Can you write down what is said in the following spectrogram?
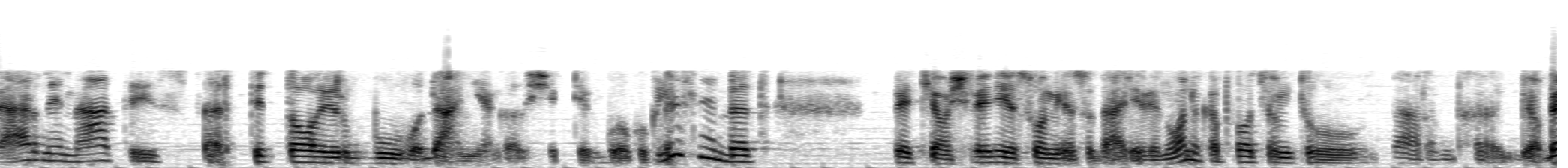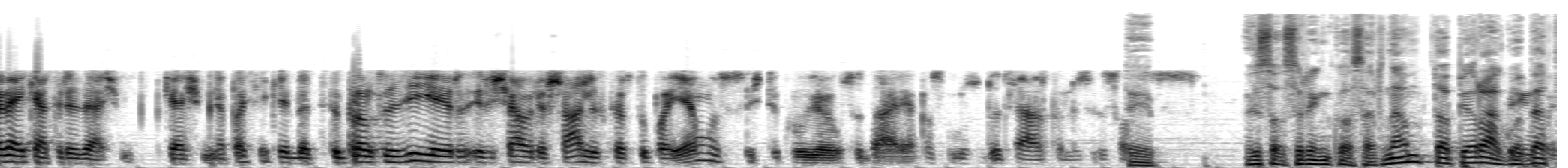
pernai metais arti to ir buvo Danija, gal šiek tiek buvo kuklesnė, bet, bet jo, Švedija, Suomija sudarė 11 procentų, dar, jo, beveik 40, 40 nepasiekė, bet Prancūzija ir, ir Šiaurės šalis kartu paėmus iš tikrųjų jau sudarė pas mus du trečdalius visos. Taip visos rinkos, ar nam to pirago. Bet,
